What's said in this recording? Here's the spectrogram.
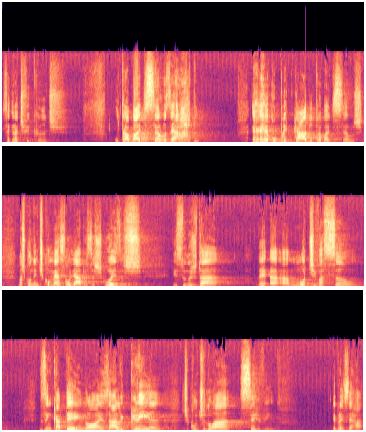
isso é gratificante. O trabalho de células é árduo, é, é complicado o trabalho de células, mas quando a gente começa a olhar para essas coisas, isso nos dá né, a, a motivação, desencadeia em nós a alegria de continuar servindo. E para encerrar,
